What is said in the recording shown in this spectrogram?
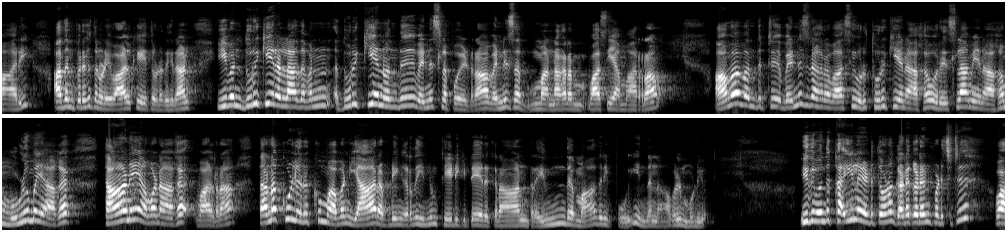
மாறி அதன் பிறகு தன்னுடைய வாழ்க்கையை தொடர்கிறான். இவன் துருக்கியர் அல்லாதவன் துருக்கியன் வந்து வெனிஸில் போயிடுறான். வெனிஸ நகரம் வாசியாக மாறுறான். அவன் வந்துட்டு வெனிஸ் நகரவாசி ஒரு துருக்கியனாக ஒரு இஸ்லாமியனாக முழுமையாக தானே அவனாக வாழ்கிறான் தனக்குள் இருக்கும் அவன் யார் அப்படிங்கிறத இன்னும் தேடிக்கிட்டே இருக்கிறான்ற இந்த மாதிரி போய் இந்த நாவல் முடியும். இது வந்து கையில் எடுத்தோன்னே கடகடன்னு படிச்சுட்டு வா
